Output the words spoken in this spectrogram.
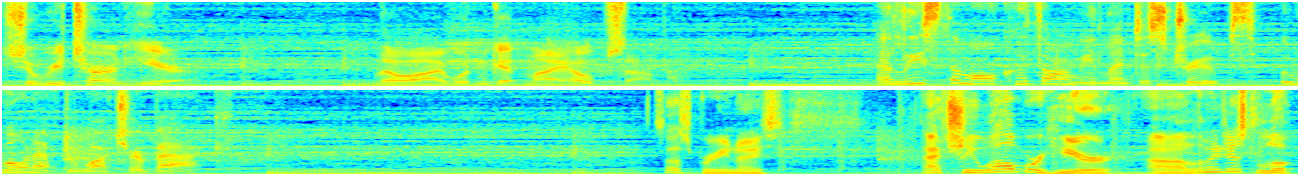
she'll return here. Though I wouldn't get my hopes up. At least the Malkuth army lent us troops. We won't have to watch our back. So that's pretty nice. Actually, while we're here, uh, let me just look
